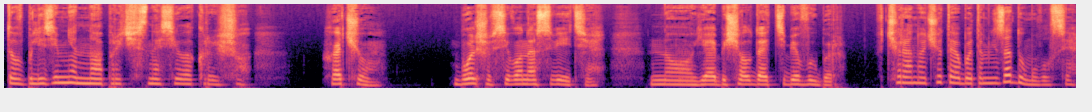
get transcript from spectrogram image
то вблизи мне напрочь сносила крышу. «Хочу. Больше всего на свете. Но я обещал дать тебе выбор». «Вчера ночью ты об этом не задумывался»,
